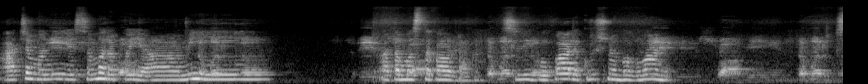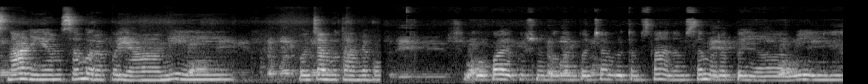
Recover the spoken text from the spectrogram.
आचमनीय समर्पयामि। आता मस्तकावर टाका. श्री गोपाल कृष्ण भगवान. स्नानियम समर्पयामि. पंचामृत आणले श्री गोपाल कृष्ण भगवान पंचामृतम स्नानम समर्पयामि.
